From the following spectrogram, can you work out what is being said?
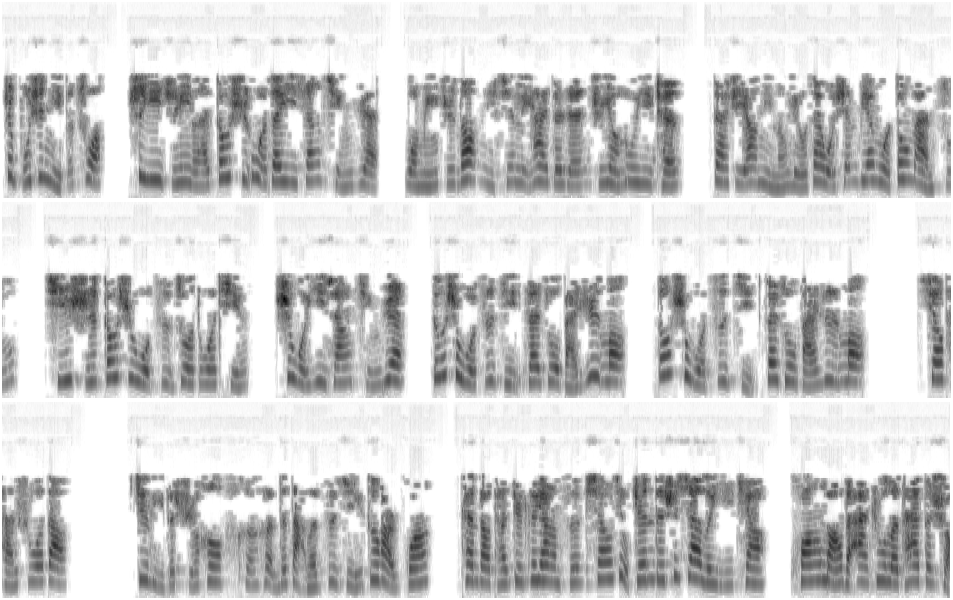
这不是你的错，是一直以来都是我在一厢情愿。我明知道你心里爱的人只有陆亦辰，但只要你能留在我身边，我都满足。其实都是我自作多情，是我一厢情愿，都是我自己在做白日梦，都是我自己在做白日梦。萧谈说道。这里的时候，狠狠的打了自己一个耳光。看到他这个样子，萧九真的是吓了一跳，慌忙的按住了他的手。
